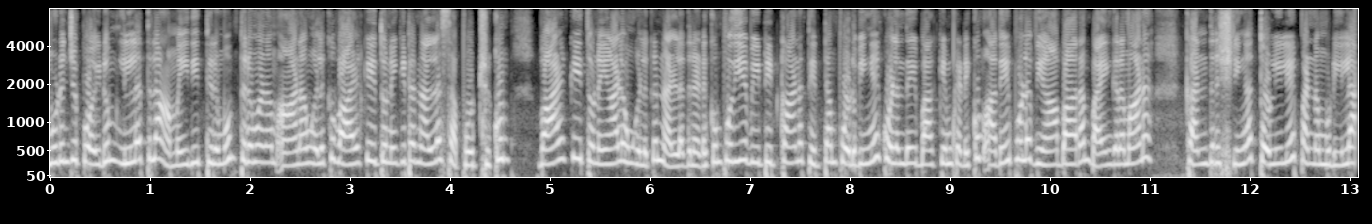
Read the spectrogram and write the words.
முடிஞ்சு போயிடும். இல்லத்தில் அமைதி திரும்பும். திருமணம் ஆனவங்களுக்கு வாழ்க்கை துணை கிட்ட நல்ல சப்போர்ட் இருக்கும். வாழ்க்கை துணையால் உங்களுக்கு நல்லது நடக்கும். புதிய வீட்டிற்கான திட்டம் போடுவீங்க. குழந்தை பாக்கியம் கிடைக்கும். அதே போல் வியாபாரம் பயங்கரமான கண் திருஷ்டிங்க தொழிலே பண்ண முடியல.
